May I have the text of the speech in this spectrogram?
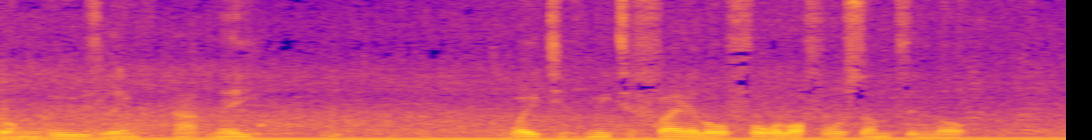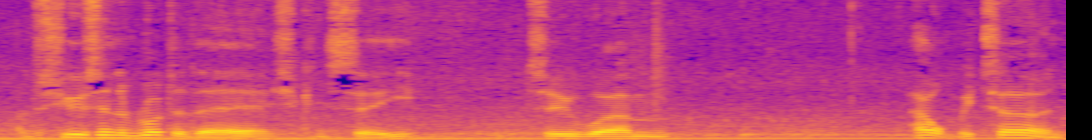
a gongoozling at me, waiting for me to fail or fall off or something. Look, I'm just using the rudder there, as you can see, to um, help me turn.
